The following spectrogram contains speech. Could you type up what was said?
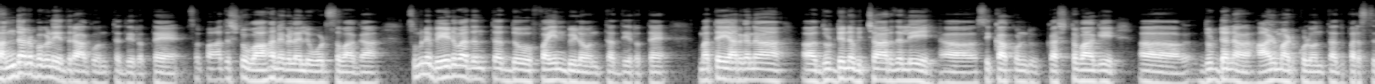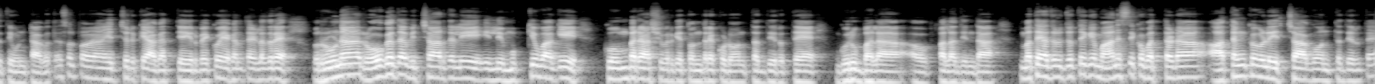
ಸಂದರ್ಭಗಳು ಎದುರಾಗುವಂಥದ್ದು ಇರುತ್ತೆ ಸ್ವಲ್ಪ ಆದಷ್ಟು ವಾಹನಗಳಲ್ಲಿ ಓಡಿಸುವಾಗ ಸುಮ್ಮನೆ ಬೇಡವಾದಂಥದ್ದು ಫೈನ್ ಬೀಳುವಂಥದ್ದು ಇರುತ್ತೆ ಮತ್ತು ಯಾರಿಗನ ದುಡ್ಡಿನ ವಿಚಾರದಲ್ಲಿ ಸಿಕ್ಕಾಕೊಂಡು ಕಷ್ಟವಾಗಿ ದುಡ್ಡನ್ನು ಹಾಳು ಮಾಡ್ಕೊಳ್ಳುವಂಥದ್ದು ಪರಿಸ್ಥಿತಿ ಉಂಟಾಗುತ್ತೆ. ಸ್ವಲ್ಪ ಎಚ್ಚರಿಕೆ ಅಗತ್ಯ ಇರಬೇಕು. ಯಾಕಂತ ಹೇಳಿದ್ರೆ, ಋಣ ರೋಗದ ವಿಚಾರದಲ್ಲಿ ಇಲ್ಲಿ ಮುಖ್ಯವಾಗಿ ಕುಂಭರಾಶಿಯವರಿಗೆ ತೊಂದರೆ ಕೊಡುವಂಥದ್ದು ಇರುತ್ತೆ, ಗುರುಬಲ ಫಲದಿಂದ. ಮತ್ತು ಅದರ ಜೊತೆಗೆ ಮಾನಸಿಕ ಒತ್ತಡ, ಆತಂಕಗಳು ಹೆಚ್ಚಾಗುವಂಥದ್ದು ಇರುತ್ತೆ.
